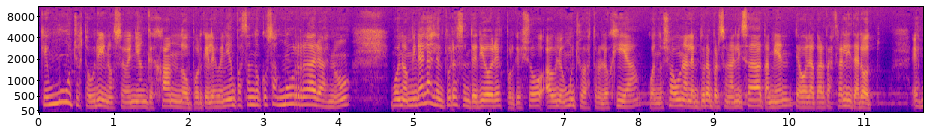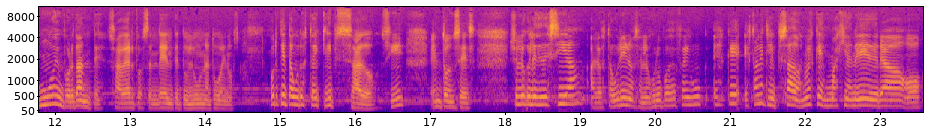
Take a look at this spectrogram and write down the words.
que muchos taurinos se venían quejando porque les venían pasando cosas muy raras, ¿no? Bueno, mirá las lecturas anteriores, porque yo hablo mucho de astrología. Cuando yo hago una lectura personalizada, también te hago la carta astral y tarot. Es muy importante saber tu ascendente, tu luna, tu Venus, porque Tauro está eclipsado, ¿sí? Entonces, yo lo que les decía a los taurinos en los grupos de Facebook es que están eclipsados, no es que es magia negra o,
